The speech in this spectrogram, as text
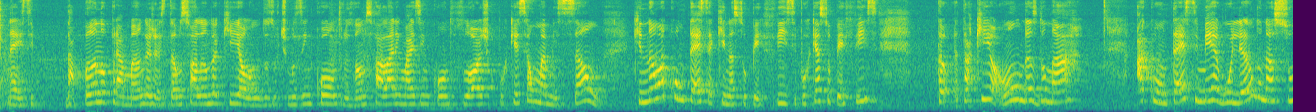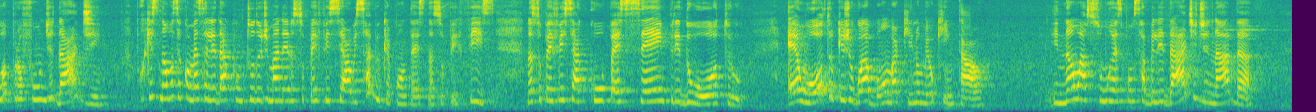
né, esse da pano para manga, já estamos falando aqui ao longo dos últimos encontros, vamos falar em mais encontros, lógico, porque essa é uma missão que não acontece aqui na superfície, porque a superfície tá, tá aqui, ó, ondas do mar. Acontece mergulhando na sua profundidade. Porque senão você começa a lidar com tudo de maneira superficial. E sabe o que acontece na superfície? Na superfície a culpa é sempre do outro É o outro que jogou a bomba aqui no meu quintal. E não assumo responsabilidade de nada,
